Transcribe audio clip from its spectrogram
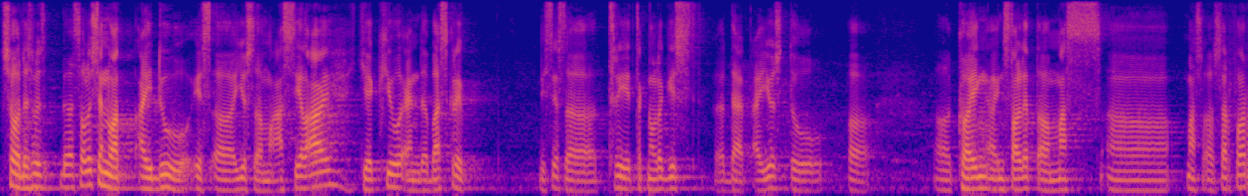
So the, the solution what I do is uh, use um, CLI, JQ, and the Bash script. This is uh, three technologies uh, that I use to uh, uh, going uh, install it uh, MAAS, MAAS server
